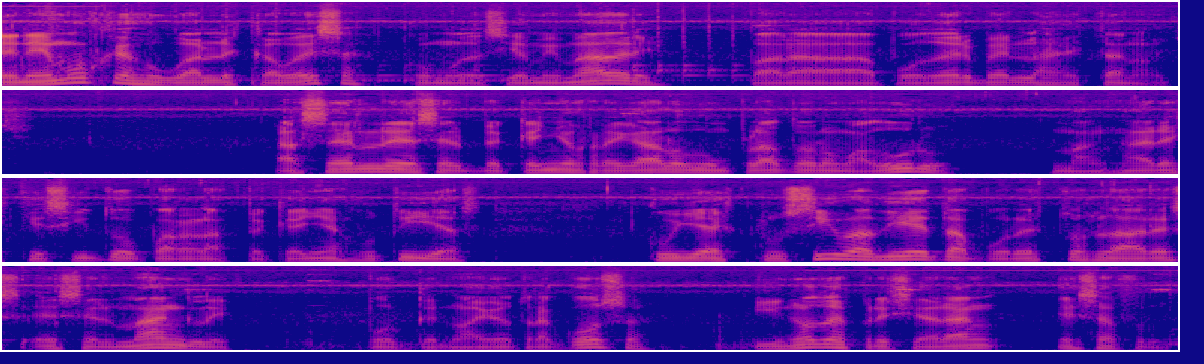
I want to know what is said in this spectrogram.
Tenemos que jugarles cabeza, como decía mi madre, para poder verlas esta noche. Hacerles el pequeño regalo de un plátano maduro, manjar exquisito para las pequeñas jutías, cuya exclusiva dieta por estos lares es el mangle, porque no hay otra cosa, y no despreciarán esa fruta.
